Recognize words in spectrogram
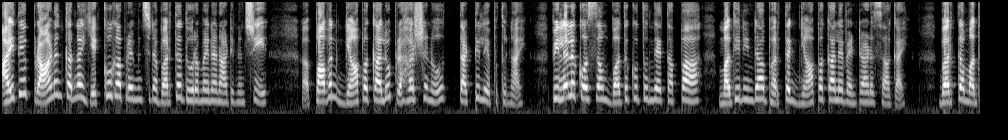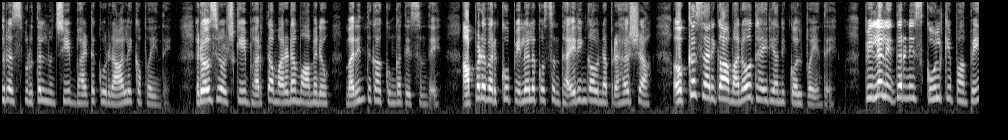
అయితే ప్రాణం కన్నా ఎక్కువగా ప్రేమించిన భర్త దూరమైన నాటి నుంచి పవన్ జ్ఞాపకాలు ప్రహర్షను తట్టి లేపుతున్నాయి పిల్లల కోసం బతుకుతుందే తప్ప మది నిండా భర్త జ్ఞాపకాలే వెంటాడసాగాయి. భర్త మధుర స్మృతుల నుంచి బయటకు రాలేకపోయింది. రోజురోజుకి భర్త మరణం ఆమెను మరింతగా కుంగతీసింది. అప్పటి వరకు పిల్లల కోసం ధైర్యంగా ఉన్న ప్రహర్ష ఒక్కసారిగా ఆ మనోధైర్యాన్ని కోల్పోయింది. పిల్లలిద్దరిని స్కూల్కి పంపి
